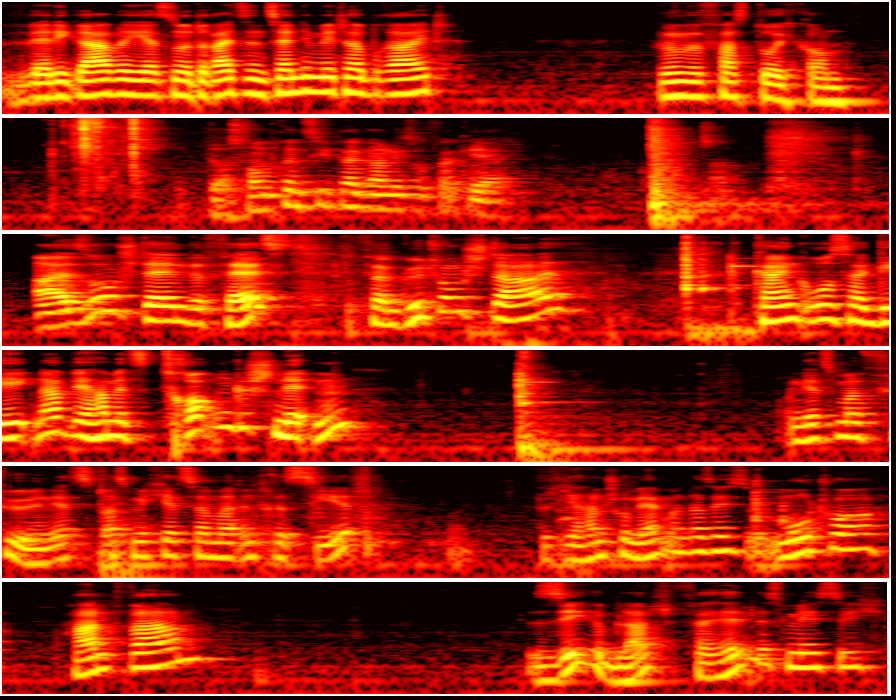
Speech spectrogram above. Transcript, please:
wäre die Gabel jetzt nur 13 cm breit, würden wir fast durchkommen. Das ist vom Prinzip her gar nicht so verkehrt. Also stellen wir fest, Vergütungsstahl, kein großer Gegner. Wir haben jetzt trocken geschnitten. Und jetzt mal fühlen. Jetzt, was mich jetzt mal interessiert. Durch die Handschuhe merkt man das nicht. So, Motor, handwarm. Sägeblatt, verhältnismäßig.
